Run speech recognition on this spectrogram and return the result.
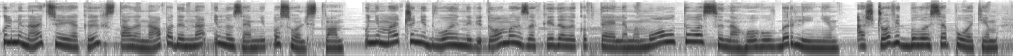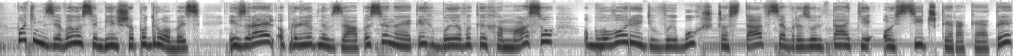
кульмінацією яких стали напади на іноземні посольства. У Німеччині двоє невідомих закидали коктейлями Молотова синагогу в Берліні. А що відбулося потім? Потім з'явилося більше подробиць. Ізраїль оприлюднив записи, на яких бойовики Хамасу обговорюють вибух, що стався в результаті осічки ракети,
